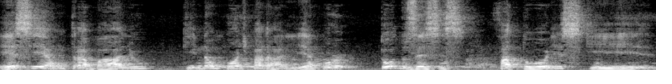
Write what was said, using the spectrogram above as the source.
Esse é um trabalho que não pode parar e é por todos esses fatores que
